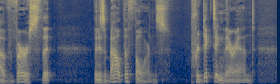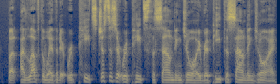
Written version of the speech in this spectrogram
a verse that that is about the thorns, predicting their end. But I love the way that it repeats, just as it repeats the sounding joy, repeat the sounding joy.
